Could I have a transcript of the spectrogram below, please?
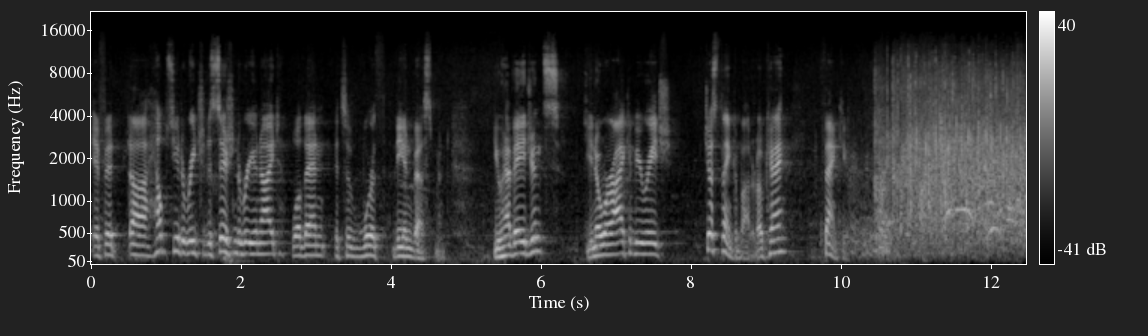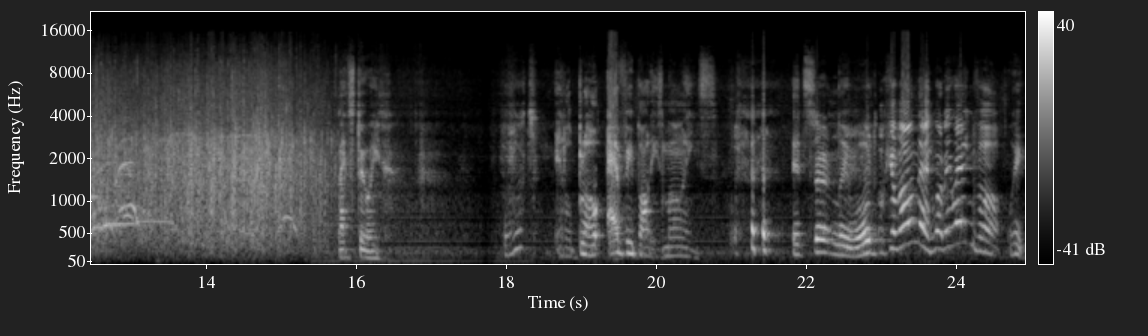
If it uh, helps you to reach a decision to reunite, well, then it's worth the investment. You have agents, you know where I can be reached. Just think about it, okay? Thank you. Let's do it. What? It'll blow everybody's minds. It certainly would. Well, come on then. What are we waiting for? Wait,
